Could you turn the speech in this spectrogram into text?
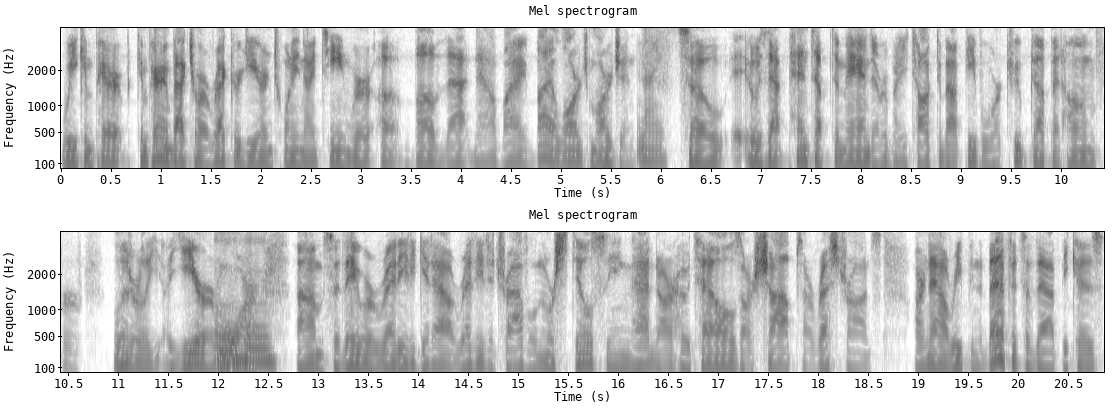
we compare comparing back to our record year in 2019, we're above that now by by a large margin. Nice. So it was that pent up demand everybody talked about. People were cooped up at home for literally a year or more. Mm-hmm. Um, so they were ready to get out, ready to travel, and we're still seeing that in our hotels, our shops, our restaurants are now reaping the benefits of that because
